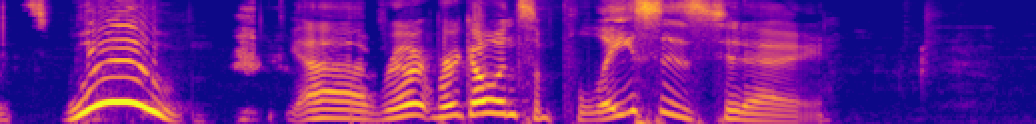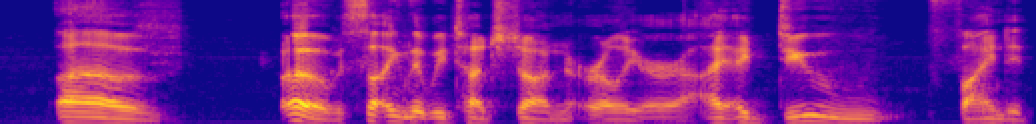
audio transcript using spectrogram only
folks. Woo! Uh, we're we're going some places today. uh, oh, something that we touched on earlier. I, I do find it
